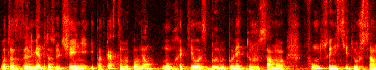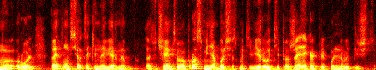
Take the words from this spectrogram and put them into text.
вот этот элемент развлечения. И подкастом выполнял, ну, хотелось бы выполнять ту же самую функцию, нести ту же самую роль. Поэтому все-таки, наверное, отвечая на твой вопрос, меня больше смотивирует, типа, Женя, как прикольно вы пишете.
